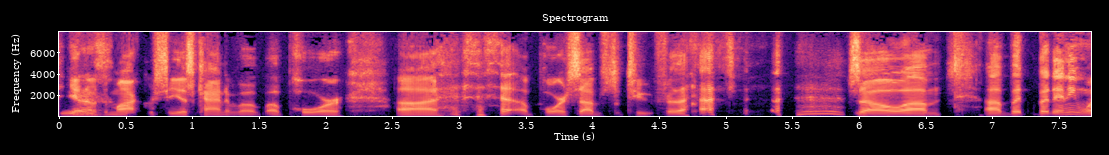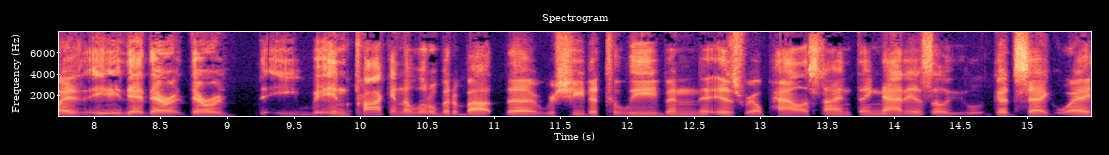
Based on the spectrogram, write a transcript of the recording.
you yes. know democracy is kind of a, a poor uh, a poor substitute for that so um uh, but but anyways there there in talking a little bit about the Rashida Tlaib and the Israel Palestine thing, that is a good segue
